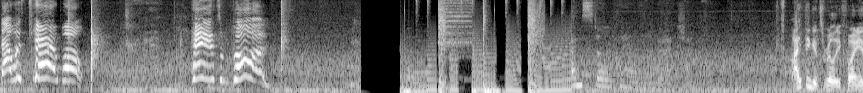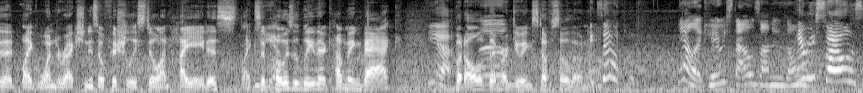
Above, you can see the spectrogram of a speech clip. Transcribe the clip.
That was terrible. Hey, it's a bug! I'm still a fan of One Direction. I think it's really funny that like One Direction is officially still on hiatus. Like Yeah. supposedly they're coming back, Yeah. but all of them are Um, doing stuff solo now. exactly. Yeah, like Harry Styles on his own. Harry Styles,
